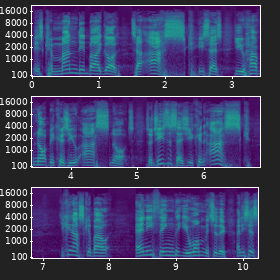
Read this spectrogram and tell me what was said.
it's commanded by God to ask. He says, You have not because you ask not. So Jesus says, You can ask. You can ask about anything that you want me to do. And he says,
